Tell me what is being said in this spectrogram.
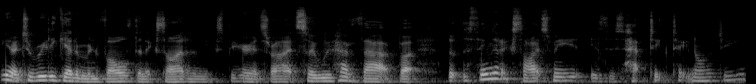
you know to really get them involved and excited in the experience, right? So we have that, but the, the thing that excites me is this haptic technology.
